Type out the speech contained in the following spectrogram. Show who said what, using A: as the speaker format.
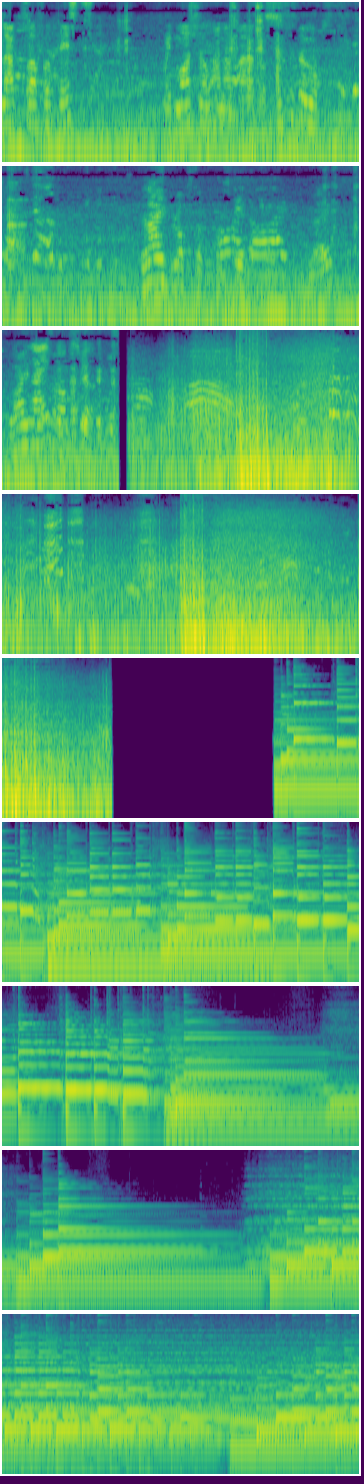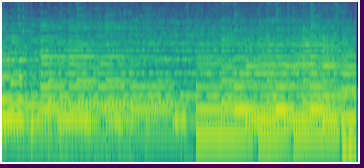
A: black truffle paste with mushroom and asparagus.
B: This is the lobster. Live lobster. Oh Live? Live,
C: Live lobster.
B: lobster.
